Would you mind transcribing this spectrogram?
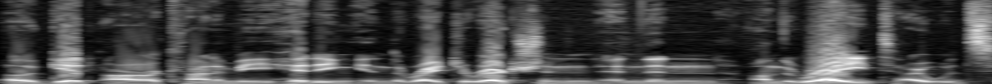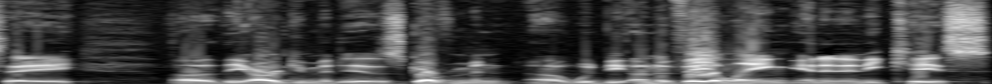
uh, get our economy heading in the right direction. And then on the right, I would say uh, the argument is government uh, would be unavailing, and in any case,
